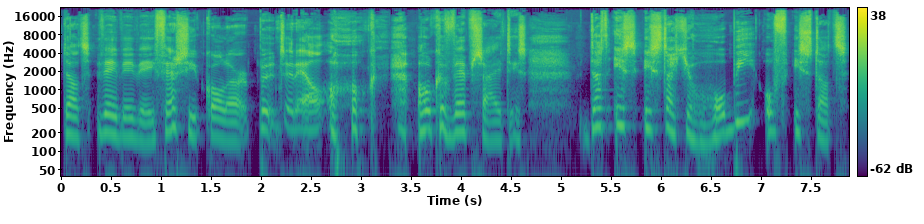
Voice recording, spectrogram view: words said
dat www.versicolor.nl ook, ook een website is. Dat is. Is dat je hobby of is dat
